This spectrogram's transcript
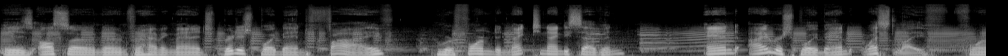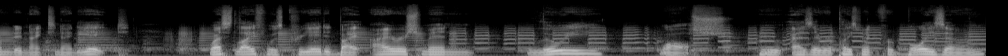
is also known for having managed British boy band Five, who were formed in 1997, and Irish boy band Westlife, formed in 1998. Westlife was created by Irishman Louis Walsh, who as a replacement for Boyzone,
